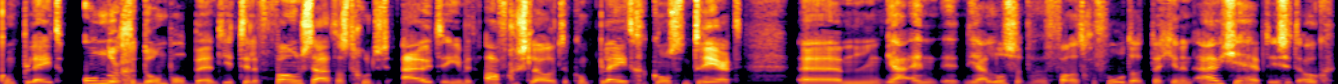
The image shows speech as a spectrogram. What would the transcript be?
compleet ondergedompeld bent. Je telefoon staat als het goed is uit en je bent afgesloten, compleet geconcentreerd. Um, ja, en ja, los van het gevoel dat, dat je een uitje hebt, is het ook,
